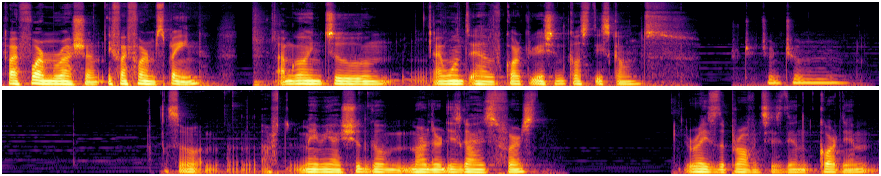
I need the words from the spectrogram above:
If I form Russia, if I form Spain, I'm going to, I want to have core creation cost discount. So uh, after, maybe I should go murder these guys first, raise the provinces, then core them,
